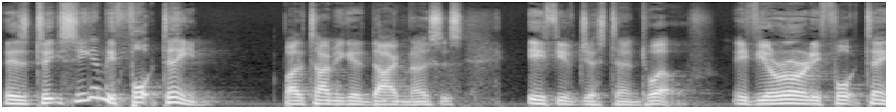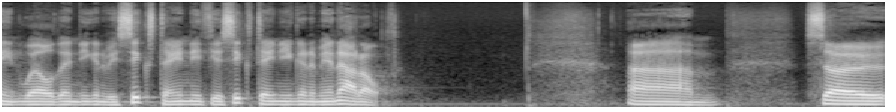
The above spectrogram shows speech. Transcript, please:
there's two, so you're going to be 14 by the time you get a diagnosis if you've just turned 12. If you're already 14, well, then you're going to be 16. If you're 16, you're going to be an adult. Um, so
